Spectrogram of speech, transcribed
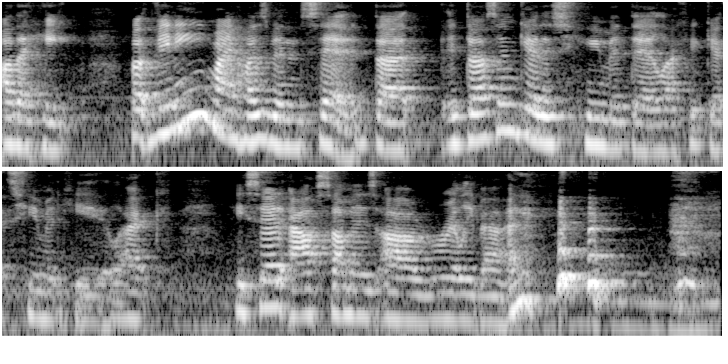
other heat. But Vinny, my husband, said that it doesn't get as humid there like it gets humid here. Like, he said our summers are really bad.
